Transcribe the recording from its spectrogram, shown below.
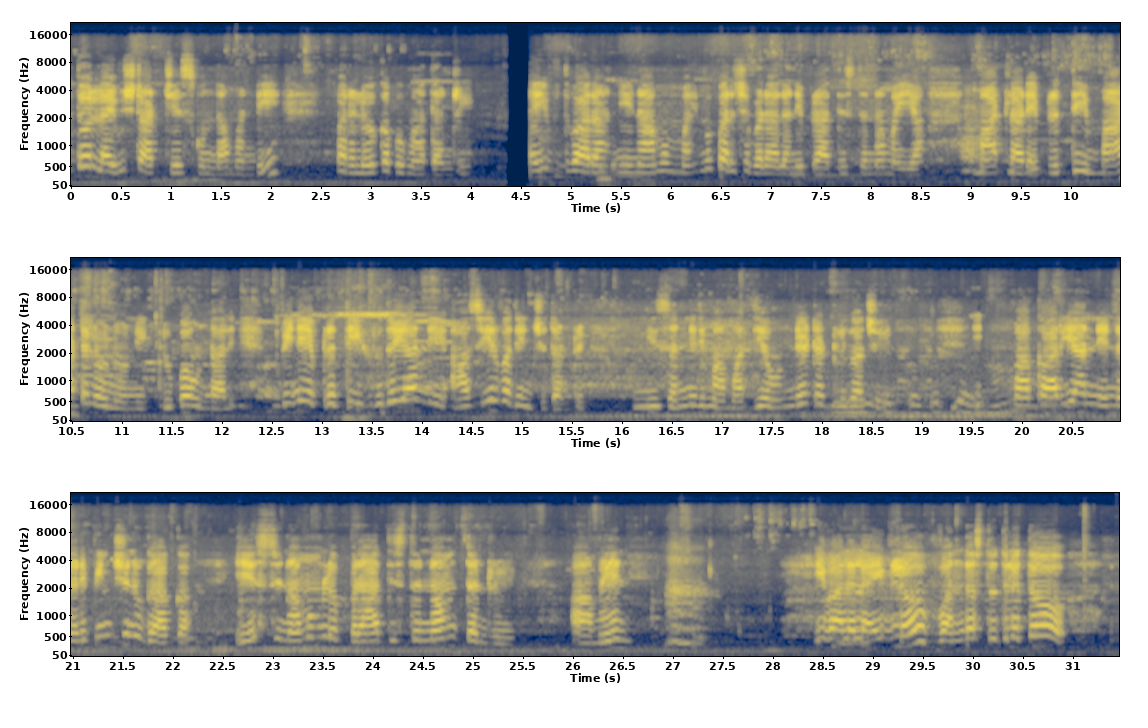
ప్రార్థనతో live start చేసుకుందామండి. పరలోకపు మా తండ్రి లైవ్ ద్వారా నీ నామం మహిమపరచబడాలని ప్రార్థిస్తున్నామయ్యా. మాట్లాడే ప్రతి మాటలోనూ నీ కృప ఉండాలి. వినే ప్రతి హృదయాన్ని ఆశీర్వదించు తండ్రి. నీ సన్నిధి మా మధ్య ఉండేటట్లుగా చేయండి మా కార్యాన్ని నడిపించును గాక. ఏసు ప్రార్థిస్తున్నాం తండ్రి. ఆమెన్. ఇవాళ లైవ్లో వంద స్థుతులతో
